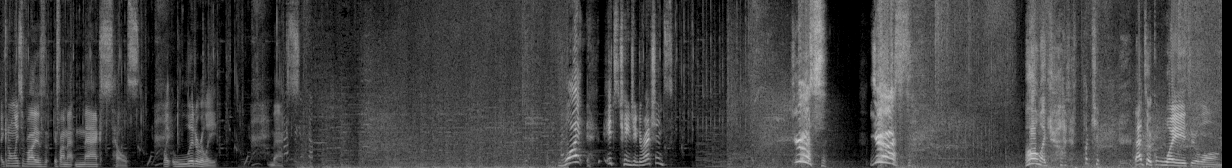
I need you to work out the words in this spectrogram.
I can only survive if I'm at max health. Like literally max. What? It's changing directions. Yes! Yes! Oh my god, fucking... That took way too long.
